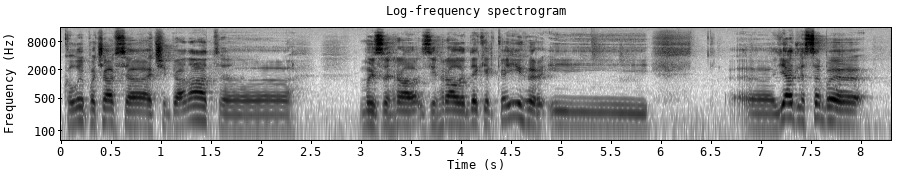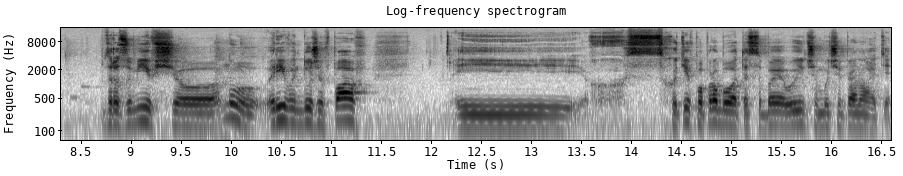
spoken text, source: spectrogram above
коли почався чемпіонат, ми зіграли, зіграли декілька ігор, і я для себе зрозумів, що ну, рівень дуже впав і хотів попробувати себе у іншому чемпіонаті.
